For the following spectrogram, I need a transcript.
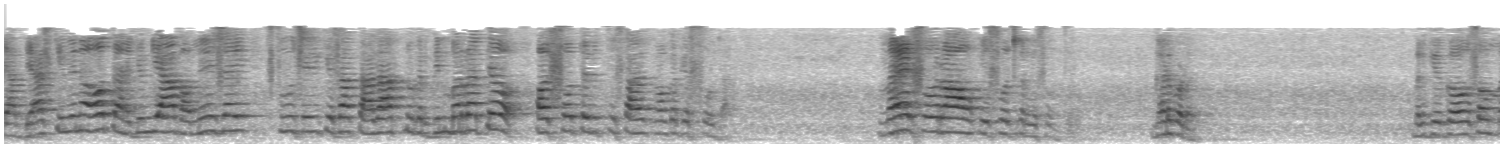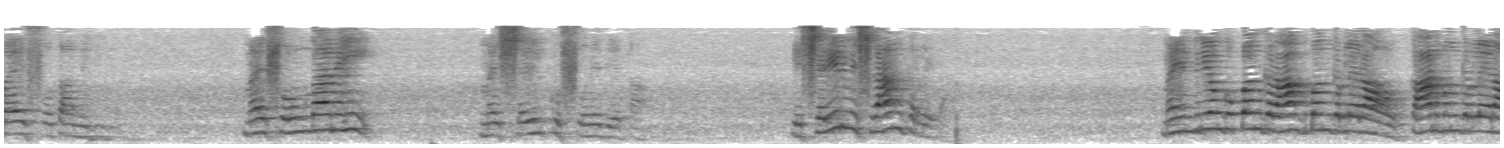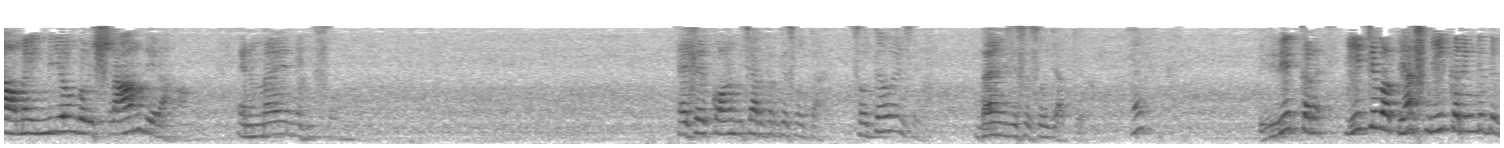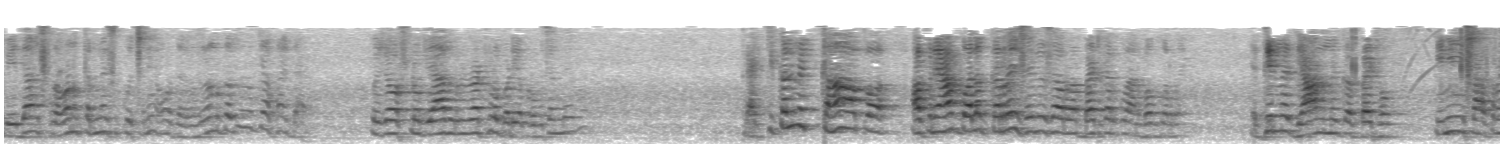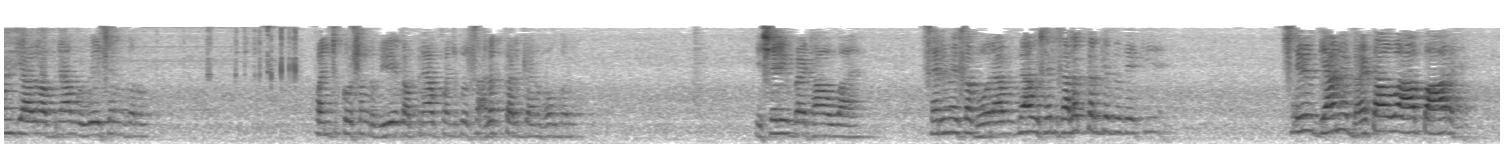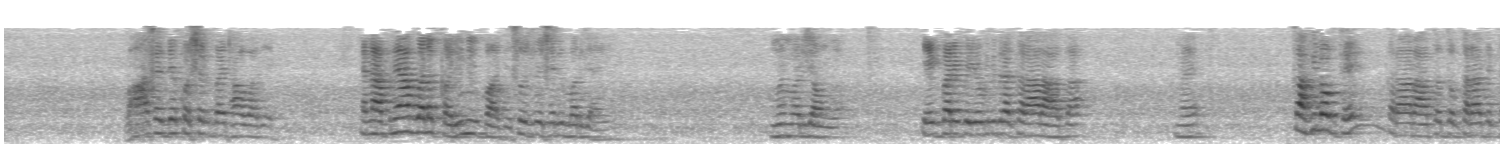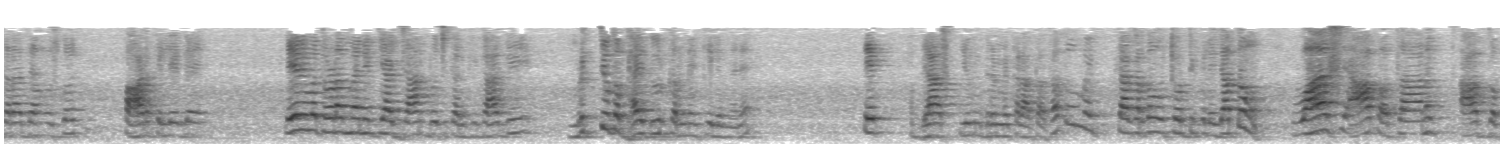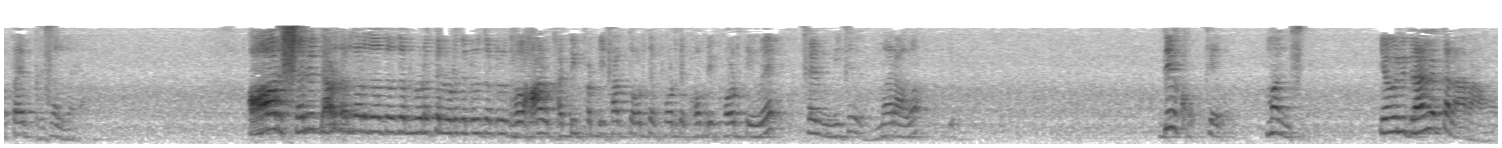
यह अभ्यास के बिना होता है क्योंकि आप हमेशा ही स्थूल शरीर के साथ तादात्म कर दिन भर रहते हो और सोते होकर के सो जाते मैं सो रहा हूँ ये सोच करके सोते हो। गड़बड़ बल्कि गौ मैं सोता नहीं मैं सोऊँगा नहीं। मैं शरीर को सोने देता हूँ। ये शरीर विश्राम करेगा। मैं इंद्रियों को बंद कर, आँख बंद कर ले रहा हूँ, कान बंद कर ले रहा हूँ, मैं इंद्रियों को विश्राम दे रहा हूँ एंड मैं नहीं सोऊँगा। ऐसे कौन विचार करके सोता है? सोते हो ऐसे? भैंस जैसे सो जाते हो विवेक कर। ये जब अभ्यास नहीं करेंगे तो वेदांत श्रवण करने से कुछ नहीं होता श्रवण करने तो क्या फ़ायदा है? तो जो श्लोक याद रट लो, बढ़िया प्रवचन देगा प्रैक्टिकल में कहा आप अपने आप को अलग कर रहे हैं, शरीर से और बैठ कर अनुभव कर रहे हैं? दिन में ध्यान में कर बैठो। इन्हीं शास्त्रों के आधार अपने आप विवेचन करो। पंचकोशों का विवेक अपने आप पंचकोश अलग करके अनुभव करो। ये शरीर बैठा हुआ है। शरीर में सब हो रहा है। अपने आप शरीर से अलग करके तो देखिए। शरीर ध्यान में बैठा हुआ आप बाहर है। वहाँ से देखो शरीर बैठा हुआ देखो। ना अपने आप को अलग कर ही नहीं पाते, सोच लो शरीर मर जाएगा। मैं मर जाऊँगा। एक बार एक योग निद्रा करा रहा था। मैं, काफ़ी लोग थे, करा रहा था तो कराते कराते हम उसको पहाड़ पे ले गए। लेने में थोड़ा मैंने क्या जान बुझ करके, कहा कि मृत्यु का भय दूर करने के लिए मैंने एक अभ्यास योग निद्रा में कराता था तो मैं क्या करता हूँ, चोटी पे ले जाता हूँ। वहाँ से आप अचानक आपका पैर फिसल गया। और शरीर धड़ धड़ धड़ धड़ लुड़ते लुड़ते लुड़ते हाथ खड्डी, फड्डी सब तोड़ते, फोड़ते, खोपड़ी फोड़ते हुए शरीर नीचे मरा हुआ देखो केवल मन से। योग निद्रा में करा रहा हूँ।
